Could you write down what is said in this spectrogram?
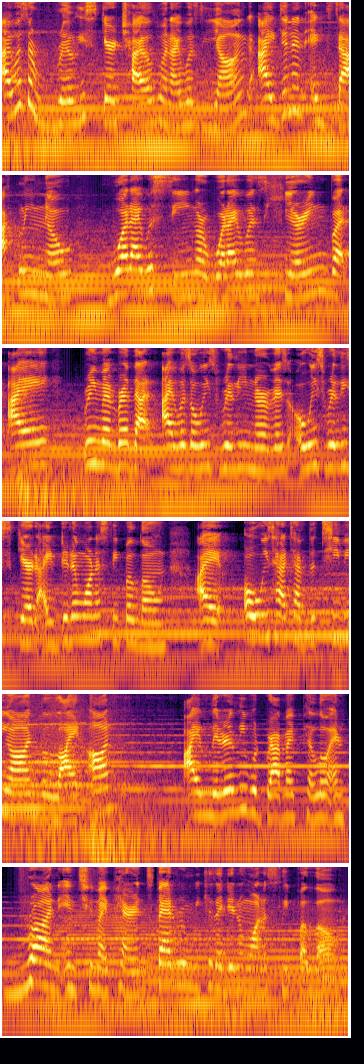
I was a really scared child when I was young. I didn't exactly know what I was seeing or what I was hearing, but I remember that I was always really nervous, always really scared. I didn't want to sleep alone. I always had to have the TV on, the light on. I literally would grab my pillow and run into my parents' bedroom because I didn't want to sleep alone.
